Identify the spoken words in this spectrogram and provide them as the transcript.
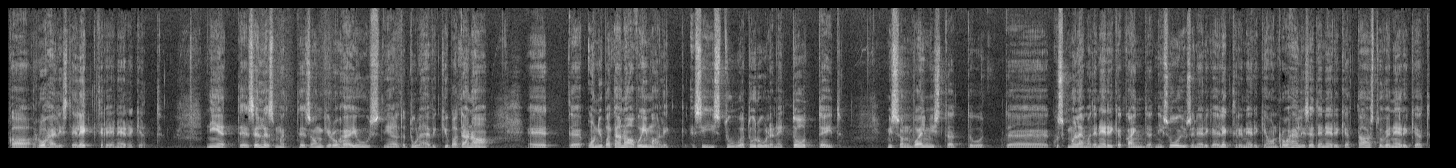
ka rohelist elektrienergiat. nii et äh, selles mõttes ongi rohejuust nii-öelda tulevik juba täna, et äh, on juba täna võimalik siis tuua turule neid tooteid, mis on valmistatud kus mõlemad energiakandjad, nii soojusenergia, elektrienergia on rohelised energiad, taastuvenergiad.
